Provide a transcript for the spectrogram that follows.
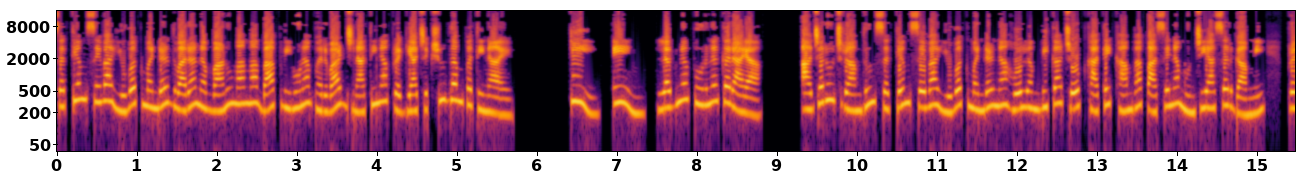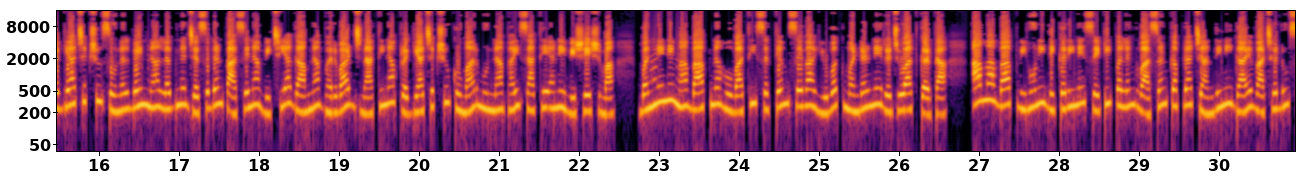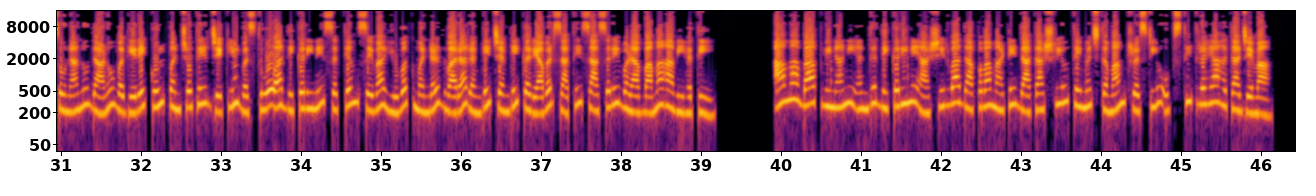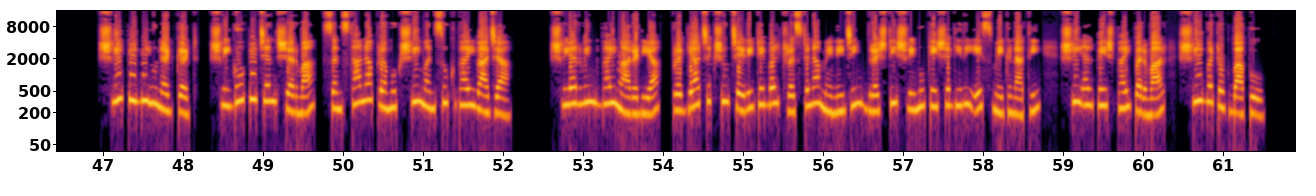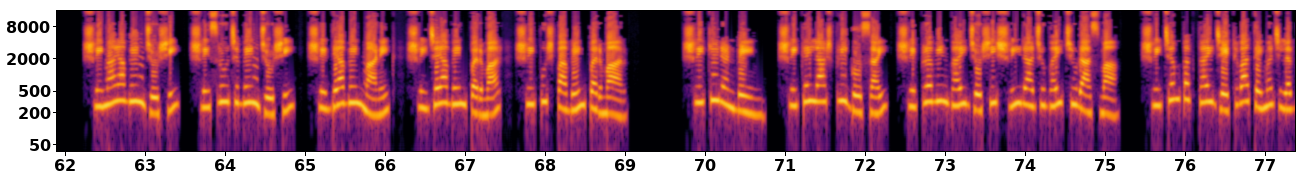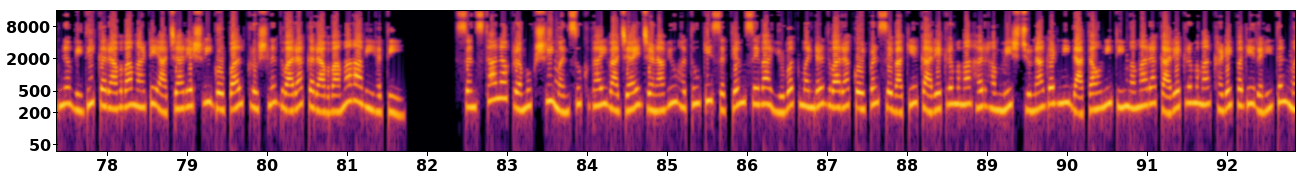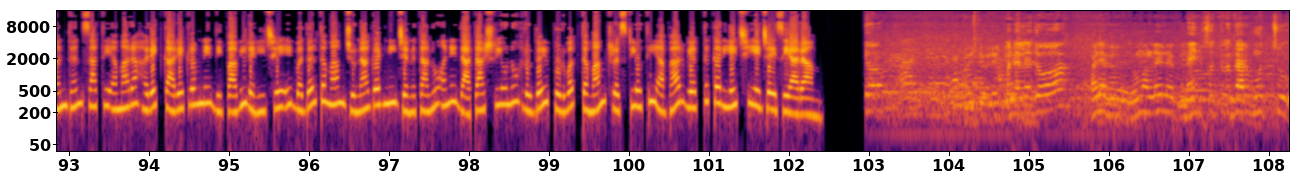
સત્યમ સેવા યુવક મંડળ દ્વારા નવ્વાણુંમાં માં બાપ વિહુણા ભરવાડ જ્ઞાતિના પ્રજ્ઞાચક્ષુ દંપતીનાએ. ટી. એમ. લગ્ન પૂર્ણ કરાયા. આજરોજ રામધૂન સત્યમ સેવા યુવક મંડળના હોલ અંબિકા ચોક ખાતે ખાંભા પાસેના મુંજીયાસર ગામની પ્રજ્ઞાચક્ષુ સોનલબેનના લગ્ન જસદણ પાસેના વિછિયા ગામના ભરવાડ જ્ઞાતિના પ્રજ્ઞાચક્ષુ કુમાર મુન્નાભાઈ સાથે અને વિશેષમાં બંનેને મા બાપ ન હોવાથી સત્યમ સેવા યુવક મંડળને રજૂઆત કરતા આ મા બાપ વિહોણી દીકરીને સેટી પલંગ, વાસણ, કપડાં, ચાંદીની ગાય, વાછરડું, સોનાનો દાણો વગેરે કુલ પંચોતેર જેટલી વસ્તુઓ આ દીકરીને સત્યમ સેવા યુવક મંડળ દ્વારા રંગે ચંગે કર્યાવર સાથે સાસરે વળાવવામાં આવી હતી. આ મા બાપ વિનાની અંધ દીકરીને આશીર્વાદ આપવા માટે દાતાશ્રીઓ તેમજ તમામ ટ્રસ્ટીઓ ઉપસ્થિત રહ્યા હતા જેમાં શ્રી પીબી ઉનડકટ, શ્રી ગોપીચંદ શર્મા, સંસ્થાના પ્રમુખ શ્રી મનસુખભાઈ વાજા શ્રી અરવિંદભાઈ મારડિયા, પ્રજ્ઞાચક્ષુ ચેરિટેબલ ટ્રસ્ટના મેનેજિંગ દ્રષ્ટિ શ્રી મુકેશગીરી એસ મેઘનાથી, શ્રી અલ્પેશભાઈ પરમાર, શ્રી બટુક બાપુ શ્રી માયાબેન જોશી, શ્રી સૃજબેન જોશી, શ્રી દ્યાબેન માણેક, શ્રી જયાબેન પરમાર, શ્રી પુષ્પાબેન પરમાર. શ્રી કિરણબેન, શ્રી કૈલાશપ્રી ગોસાઈ, શ્રી પ્રવીણભાઈ જોશી, શ્રી રાજુભાઈ ચુડાસમા. શ્રી ચંપકભાઈ જેઠવા તેમજ લગ્ન વિધિ કરાવવા માટે આચાર્ય શ્રી ગોપાલ કૃષ્ણ દ્વારા કરાવવામાં આવી હતી. સંસ્થાના પ્રમુખ શ્રી મનસુખભાઈ વાજાએ જણાવ્યું હતું કે સત્યમ સેવા યુવક મંડળ દ્વારા કોઈપણ સેવાકીય કાર્યક્રમમાં હર હંમેશ જૂનાગઢની દાતાઓની ટીમ અમારા કાર્યક્રમમાં ખડેપગે રહી તન મન સાથે અમારા હરેક કાર્યક્રમને દીપાવી રહી છે. એ બદલ તમામ જૂનાગઢની જનતાનો અને દાતાશ્રીઓનો હૃદયપૂર્વક તમામ ટ્રસ્ટીઓથી આભાર વ્યક્ત કરીએ છીએ. જય સિયારામ. મને લેજો રૂમાલ લઈ લે. મેઇન સૂત્રધાર હું જ છું.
